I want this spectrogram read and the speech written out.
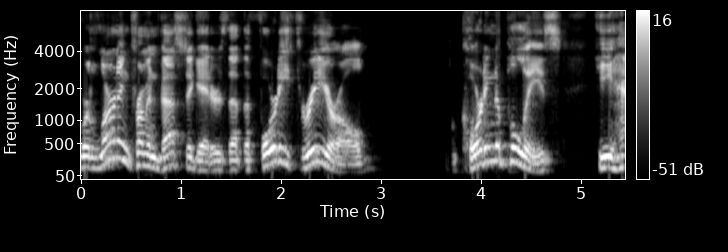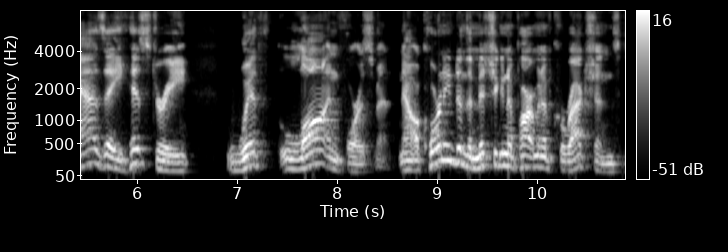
we're learning from investigators that the 43 year old, according to police, he has a history with law enforcement. Now, according to the Michigan Department of Corrections,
